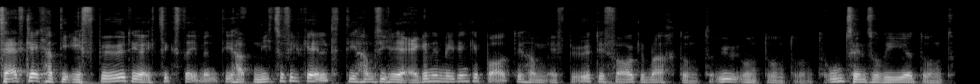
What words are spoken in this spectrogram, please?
Zeitgleich hat die FPÖ, die Rechtsextremen, die hatten nicht so viel Geld, die haben sich ihre eigenen Medien gebaut, die haben FPÖ-TV gemacht und, und, und, und unzensuriert und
